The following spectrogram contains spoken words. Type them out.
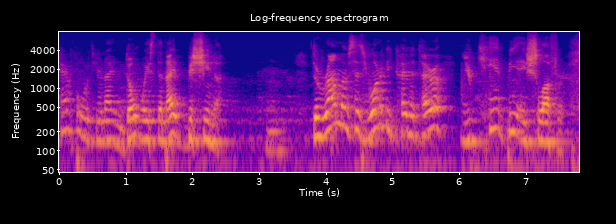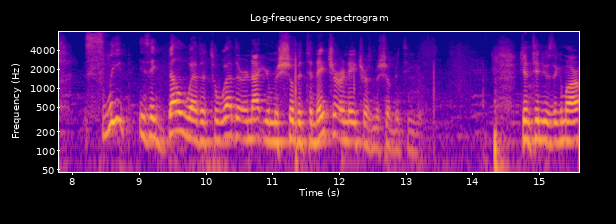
careful with your night and don't waste the night bishina. The Rambam says you want to be kind of Torah, you can't be a schluffer. Sleep is a bellwether to whether or not you're meshubit to nature or nature is meshubit to you. Continues the Gemara.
